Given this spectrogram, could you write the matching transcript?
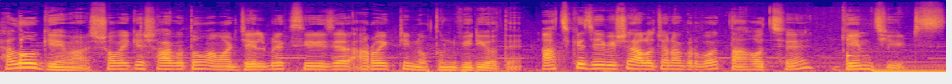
হ্যালো গেমার সবাইকে স্বাগতম আমার জেল ব্রেক সিরিজের আরও একটি নতুন ভিডিওতে। আজকে যে বিষয়ে আলোচনা করব তা হচ্ছে গেম চিটস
